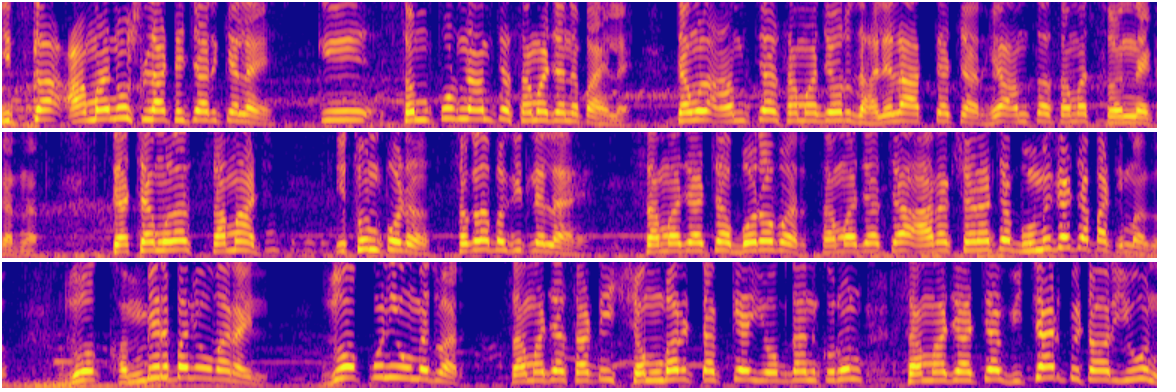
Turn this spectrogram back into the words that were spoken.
इतका अमानुष लाठीचार केला आहे की संपूर्ण आमच्या समाजानं पाहिलं आहे त्यामुळं आमच्या समाजावर झालेला अत्याचार हे आमचा समाज सहन नाही करणार. त्याच्यामुळं समाज इथून पुढं सगळं बघितलेलं आहे. समाजाच्या बरोबर समाजाच्या आरक्षणाच्या भूमिकेच्या पाठीमागं जो खंबीरपणे उभा राहील जो कोणी उमेदवार समाजासाठी शंभर टक्के योगदान करून समाजाच्या विचारपीठावर येऊन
